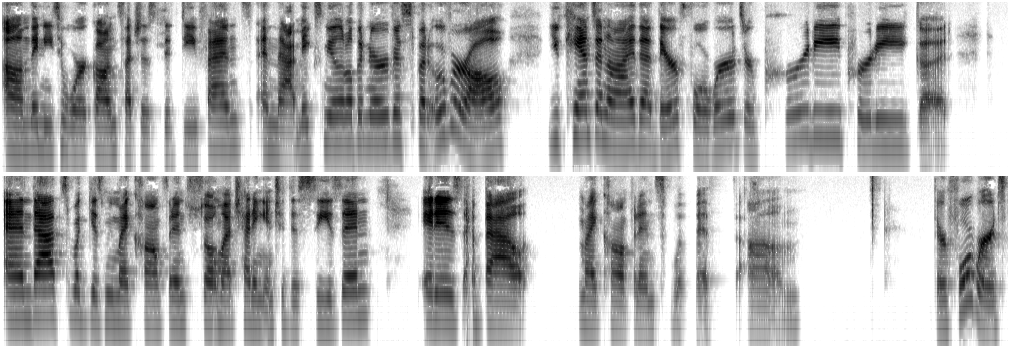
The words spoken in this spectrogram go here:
um, they need to work on, such as the defense, and that makes me a little bit nervous. But overall, you can't deny that their forwards are pretty, pretty good. And that's what gives me my confidence so much heading into this season. It is about my confidence with um, their forwards.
